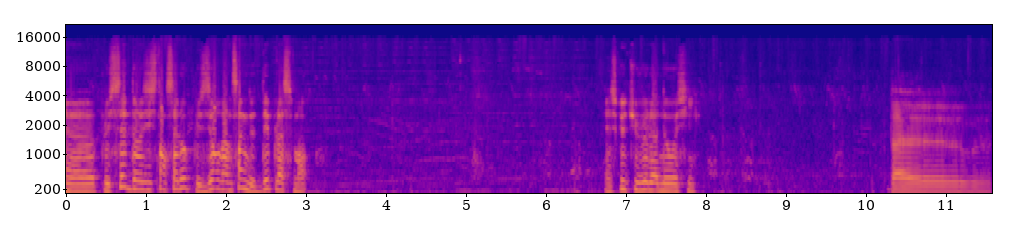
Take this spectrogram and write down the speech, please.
Euh, plus 7 de résistance à l'eau, plus 0,25 de déplacement. Est-ce que tu veux l'anneau aussi? Bah... euh,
